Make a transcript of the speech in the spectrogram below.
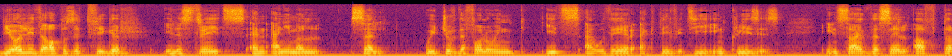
بيقول لي the opposite figure illustrates an animal cell. Which of the following its or their activity increases. Inside the cell after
